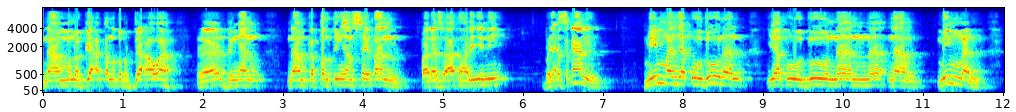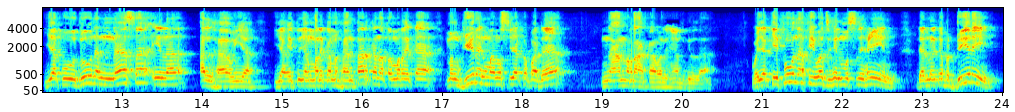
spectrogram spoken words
nah menegakkan atau berdakwah ya, dengan nah kepentingan setan pada saat hari ini banyak sekali. Mimman yakudunan yakudunan nam mimman yakudunan nasa ila al-hawiyah. Yang itu yang mereka menghantarkan atau mereka menggiring manusia kepada neraka waliyadzubillah wa yakifuna fi wajhil muslihin. Dan mereka berdiri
